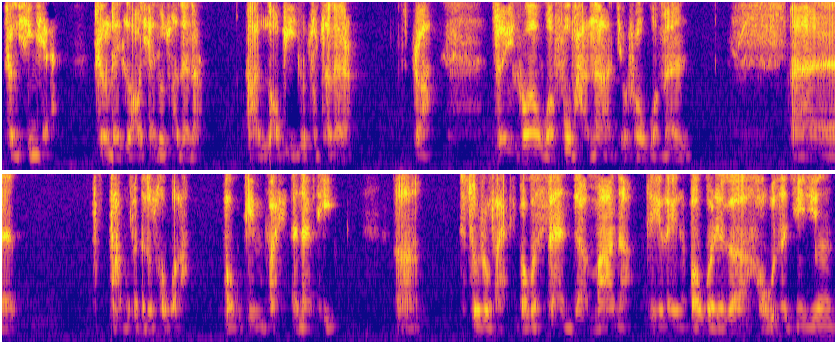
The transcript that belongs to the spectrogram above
挣新钱，挣的老钱就存在那儿啊，老币就存在那儿。说我复盘呢，就说我们，呃，大部分的都错过了，包括 GameFi、NFT 啊、SocialFi，包括 Sand、Mana 这一类的，包括这个猴子基金，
